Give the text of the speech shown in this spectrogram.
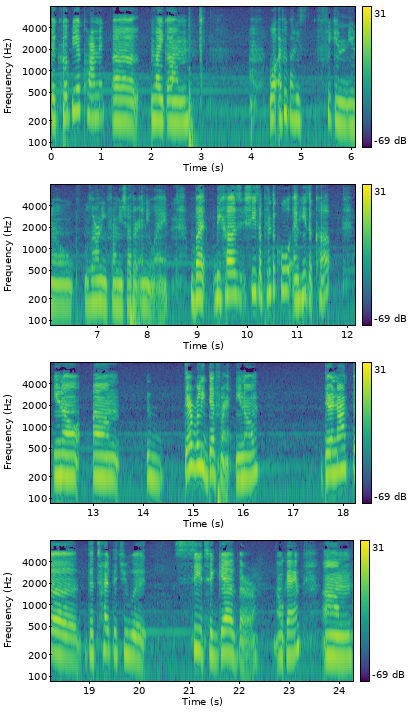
it could be a karmic uh like um well everybody's freaking, you know, learning from each other anyway. But because she's a pentacle and he's a cup, you know, um, they're really different, you know. They're not the the type that you would see together, okay? Um,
